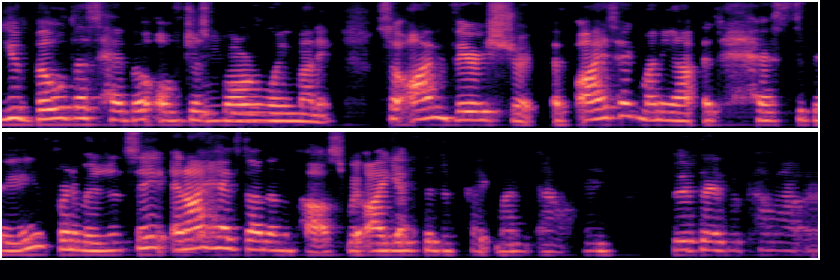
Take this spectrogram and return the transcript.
You build this habit of just Mhm. borrowing money. So I'm very strict. If I take money out, it has to be for an emergency. And I have done in the past where I Yeah. used to just take money out and birthdays would come out. I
